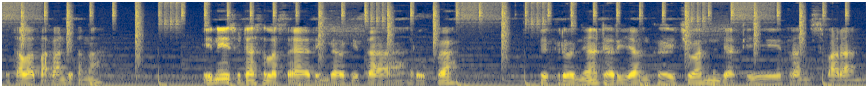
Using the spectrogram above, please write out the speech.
Kita letakkan di tengah. Ini sudah selesai tinggal kita rubah backgroundnya dari yang kehijauan menjadi transparan.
